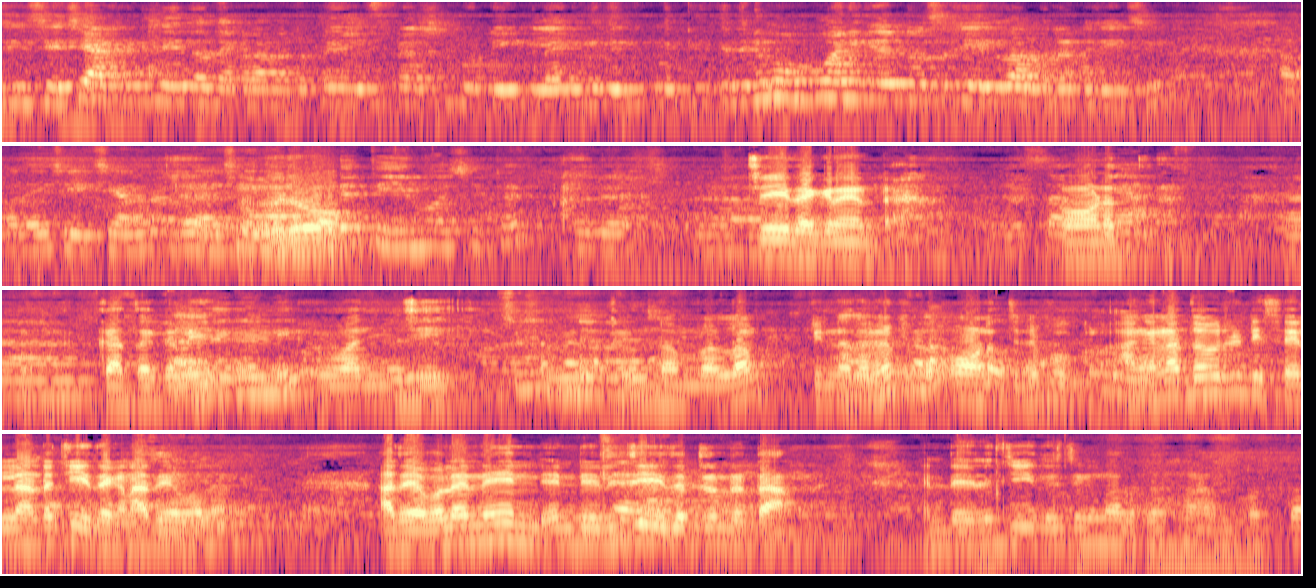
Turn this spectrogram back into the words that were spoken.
ജി ചേച്ചി ആണെങ്കിൽ ചെയ്ത് തന്നേക്കണം? ഇൻസ്പിറേഷൻ പൊട്ടിയില്ല എനിക്ക് ഇത് ഇതിന് മുമ്പും എനിക്ക് ഡ്രസ്സ് ചെയ്ത് തന്നിട്ടുണ്ട് ചേച്ചി. അപ്പൊ അതേ ചേച്ചിയാണ് തീം വെച്ചിട്ട് ഒരു ചെയ്തേക്കണ കേട്ടാ ഓണത്തിന്. കഥകളി വഞ്ചി ചുണ്ടൻവെള്ളം പിന്നെ അതുപോലെ ഓണത്തിന്റെ പൂക്കൾ. അങ്ങനെ ഒരു ഡിസൈനിലാണ്ട് ചെയ്തേക്കണം അതേപോലെ? അതേപോലെ തന്നെ എന്റെ ചെയ്തിട്ടുണ്ട് കേട്ടാ എന്റെ ചെയ്ത് വെച്ചിരിക്കുന്ന അവരുടെ ഹാൻഡ് വർക്ക്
